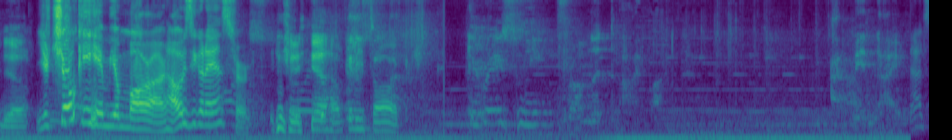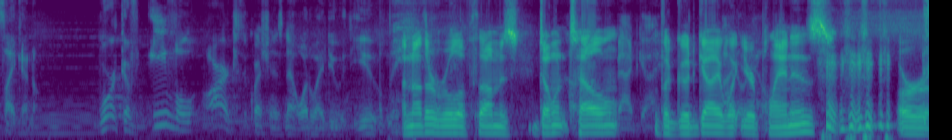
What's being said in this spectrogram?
Yeah. You're choking him, you moron. How is he gonna answer? yeah, how can he talk? Erase me from the timeline. At midnight. That's like a work of evil art. The question is now, what do I do with you? Another rule of thumb is don't tell the good guy what your plan is or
